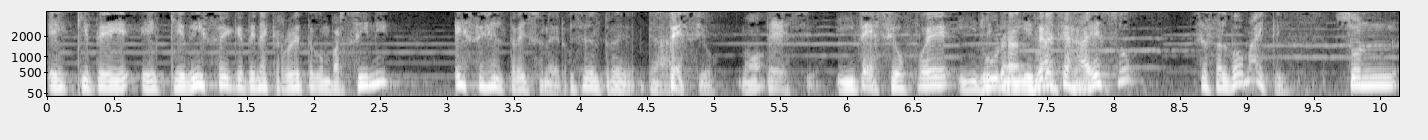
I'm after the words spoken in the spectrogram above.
el que te, el que dice que tienes que reunirte con Barcini, ese es el traicionero. Ese es el traidor. Claro. Tesio, ¿no? Tesio. Y Tesio fue, y, Dura- y gracias a eso se salvó Michael. son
